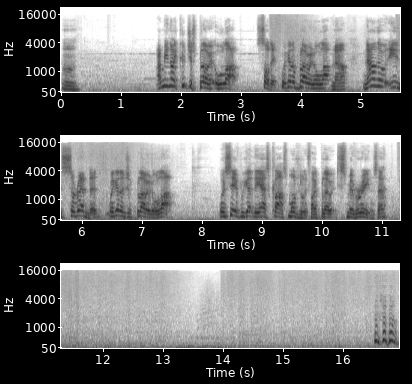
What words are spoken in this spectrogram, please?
Hmm. I mean, I could just blow it all up. Sod it. We're going to blow it all up now. Now that he's surrendered, we're going to just blow it all up. We'll see if we get the S-Class module if I blow it to smithereens, eh?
